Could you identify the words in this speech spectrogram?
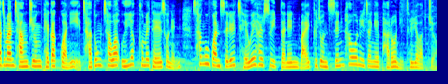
하지만 장중 백악관이 자동차와 의약품에 대해서는 상호 관세를 제외할 수 있다는 마이크 존슨 하원 의장의 발언이 들려왔죠.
